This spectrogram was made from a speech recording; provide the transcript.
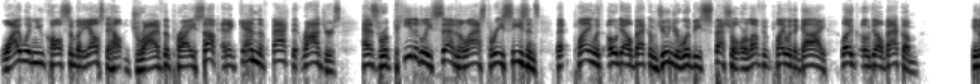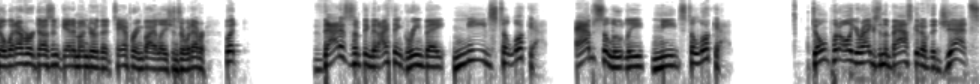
why wouldn't you call somebody else to help drive the price up? And again, the fact that Rodgers has repeatedly said in the last three seasons that playing with Odell Beckham Jr. would be special or love to play with a guy like Odell Beckham, you know, whatever doesn't get him under the tampering violations or whatever. But that is something that I think Green Bay needs to look at. Absolutely needs to look at. Don't put all your eggs in the basket of the Jets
